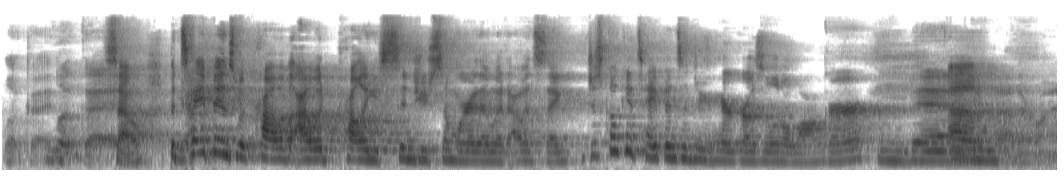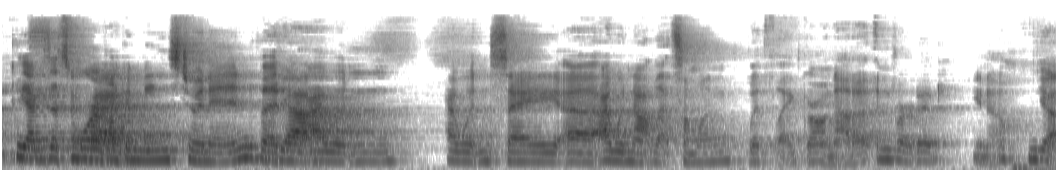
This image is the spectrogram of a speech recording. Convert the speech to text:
look good. Look good. So, but Yeah. tape ins would probably I would probably send you somewhere that would I would say just go get tape ins until your hair grows a little longer. And then Um, the other one. Yeah, because it's more of like a means to an end. But Yeah. I wouldn't I wouldn't say uh, I would not let someone with like growing out a inverted. You know, Yeah.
